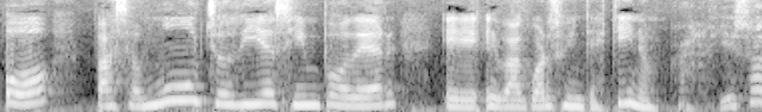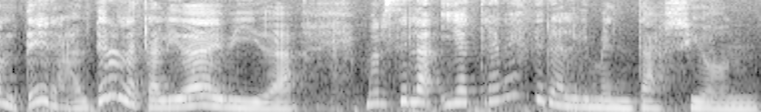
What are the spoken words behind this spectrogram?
o pasa muchos días sin poder eh, evacuar su intestino. Claro, y eso altera, altera la calidad de vida. Marcela, ¿y a través de la alimentación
